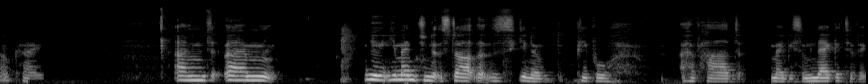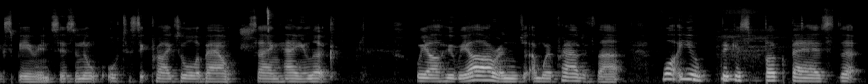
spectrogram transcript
Okay. And um, you you mentioned at the start that there's you know people have had maybe some negative experiences, and au- autistic pride's all about saying, "Hey, look, we are who we are, and and we're proud of that." What are your biggest bugbears that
